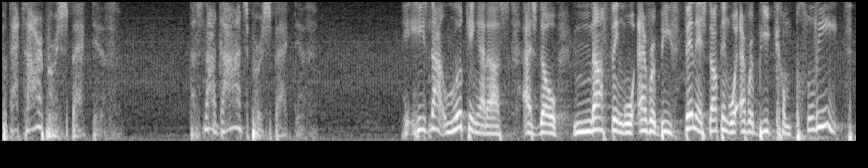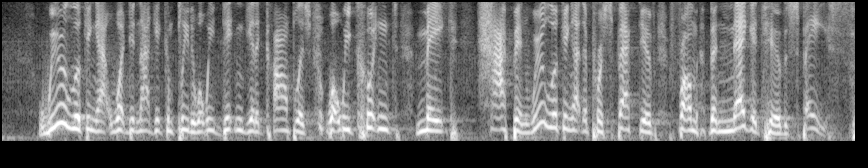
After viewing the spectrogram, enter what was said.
But that's our perspective. That's not God's perspective. He's not looking at us as though nothing will ever be finished, nothing will ever be complete. We're looking at what did not get completed, what we didn't get accomplished, what we couldn't make happen. We're looking at the perspective from the negative space.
